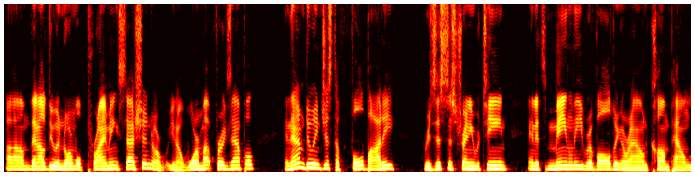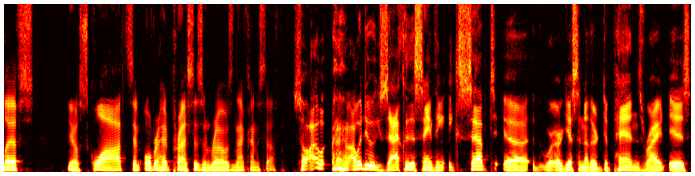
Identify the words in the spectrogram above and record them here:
um, then I'll do a normal priming session or you know warm up, for example, and then I'm doing just a full body resistance training routine, and it's mainly revolving around compound lifts, you know, squats and overhead presses and rows and that kind of stuff. So I would I would do exactly the same thing, except uh, where I guess another depends. Right? Is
